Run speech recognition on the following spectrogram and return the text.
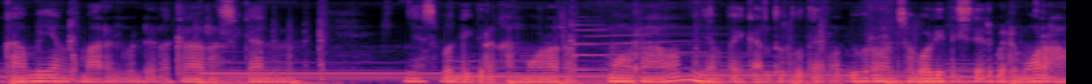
kami yang kemarin mendeklarasikannya sebagai gerakan moral, moral menyampaikan tuntutan lebih bernuansa politis daripada moral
